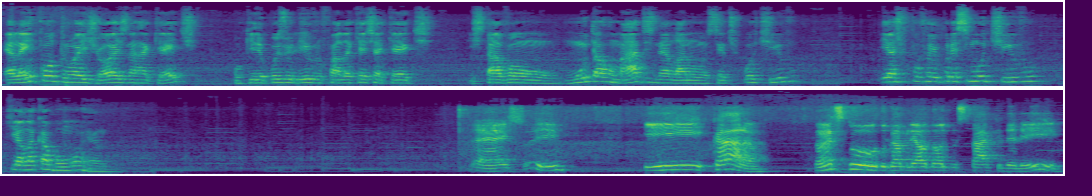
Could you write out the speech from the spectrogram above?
ela encontrou as joias na raquete, porque depois o livro fala que as raquetes estavam muito arrumadas né, lá no centro esportivo. E acho que foi por esse motivo que ela acabou morrendo. É isso aí. E, cara, antes do, do Gabriel dar o destaque dele aí,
